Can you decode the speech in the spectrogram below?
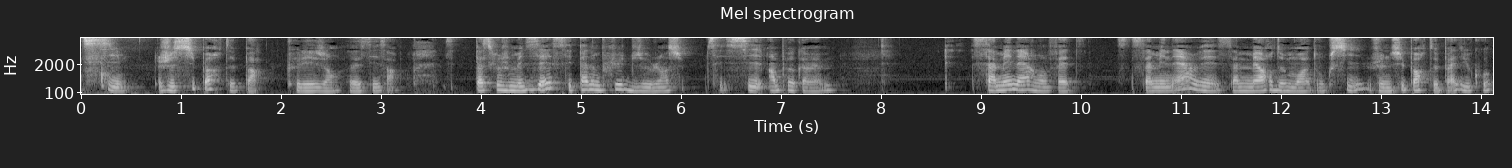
Si, je supporte pas que les gens... C'est ça. Parce que je me disais, c'est pas non plus de l'insu... C'est un peu quand même. Ça m'énerve en fait. Ça m'énerve et ça me met hors de moi. Donc si, je ne supporte pas du coup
